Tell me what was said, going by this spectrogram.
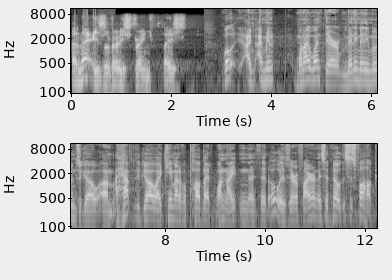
and that is a very strange place. Well, I, I mean, when I went there many, many moons ago, um, I happened to go. I came out of a pub at one night and I said, "Oh, is there a fire?" And they said, "No, this is fog."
